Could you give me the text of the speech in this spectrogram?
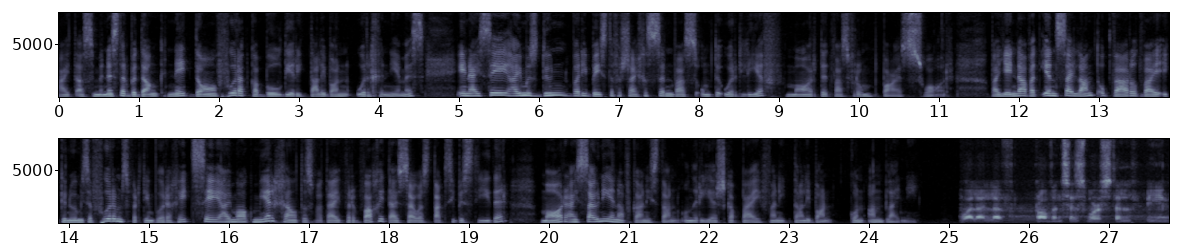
Hy het as minister bedank net daar voordat Kabul deur die Taliban oorgeneem is en hy sê hy moes doen wat die beste vir sy gesin was om te oorleef, maar dit was vir hom baie swaar. Payenda wat een sy land op wêreldwye ekonomiese forums verteenwoordig het, sê hy maak meer geld as wat hy verwag het hy sou as taksi-bestuurder, maar hy sou nie in Afghanistan onder die heerskappy van die Taliban kon aanbly nie. While I left, provinces were still being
